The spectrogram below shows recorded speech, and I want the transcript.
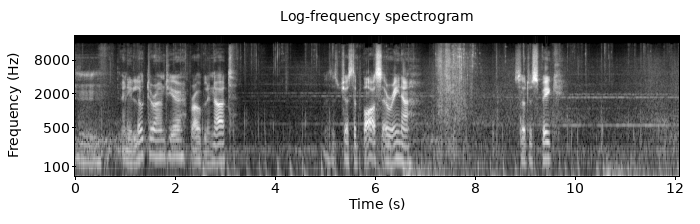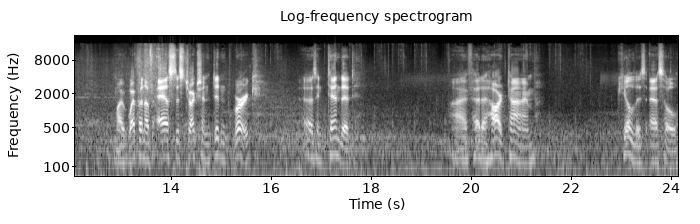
Hmm. Any loot around here? Probably not. Just a boss arena, so to speak. My weapon of ass destruction didn't work as intended. I've had a hard time. Kill this asshole.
